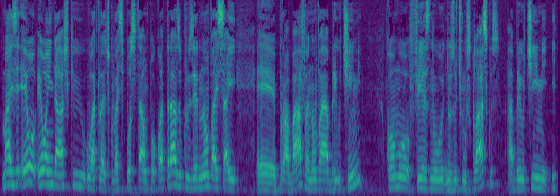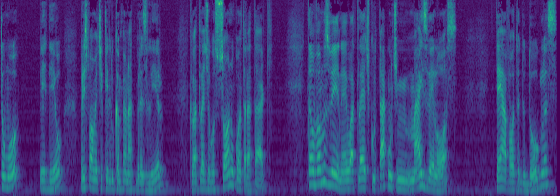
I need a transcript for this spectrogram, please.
Mas eu, eu ainda acho que o Atlético vai se postar um pouco atrás, o Cruzeiro não vai sair é, pro abafa, não vai abrir o time como fez no, nos últimos clássicos, abriu o time e tomou, perdeu, principalmente aquele do Campeonato Brasileiro, que o Atlético jogou só no contra-ataque. Então vamos ver, né? O Atlético está com um time mais veloz, tem a volta do Douglas,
